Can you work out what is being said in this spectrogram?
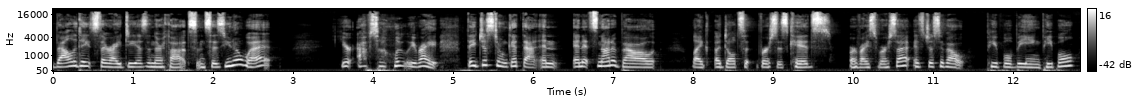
validates their ideas and their thoughts and says, you know what? You're absolutely right. They just don't get that. And, and it's not about like adults versus kids or vice versa. It's just about people being people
